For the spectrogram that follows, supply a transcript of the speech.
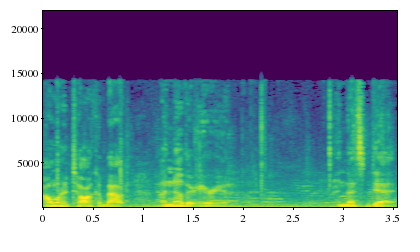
I want to talk about another area, and that's debt.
